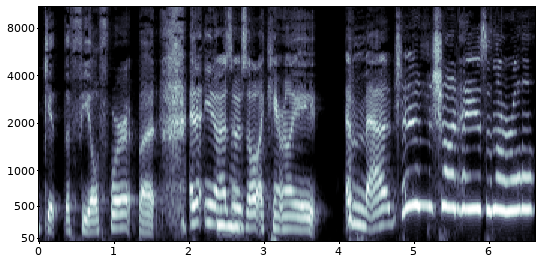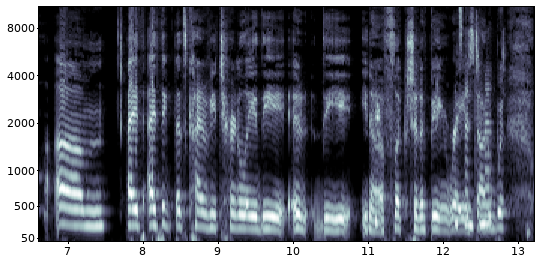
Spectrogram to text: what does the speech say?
get the feel for it, but and you know, as a Mhm. result, I can't really imagine Sean Hayes in the role. Um, I I think that's kind of eternally the the you know affliction of being raised on.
